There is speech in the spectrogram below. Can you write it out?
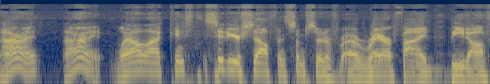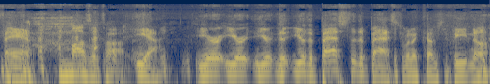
All right. All right. Well, uh, consider yourself in some sort of uh, rarefied, beat off ass. Mazel tov. yeah. You're you're you're the, you're the best of the best when it comes to beating off.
